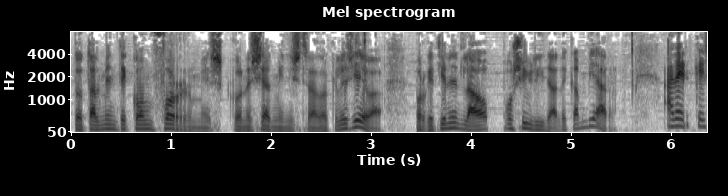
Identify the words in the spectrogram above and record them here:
totalmente conformes con ese administrador que les lleva, porque tienen la posibilidad de cambiar. A ver, que,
